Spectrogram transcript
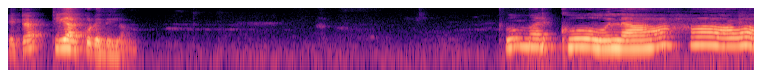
এটা ক্লিয়ার করে দিলাম। তোমার খোলা হাওয়া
